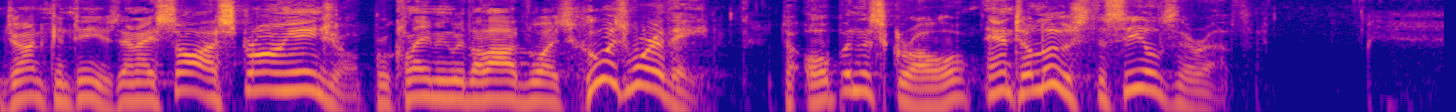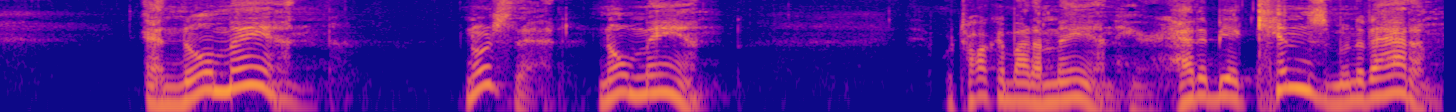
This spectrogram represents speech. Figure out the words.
John continues, and I saw a strong angel proclaiming with a loud voice, Who is worthy? To open the scroll and to loose the seals thereof. And no man, notice that, no man, we're talking about a man here, had to be a kinsman of Adam.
